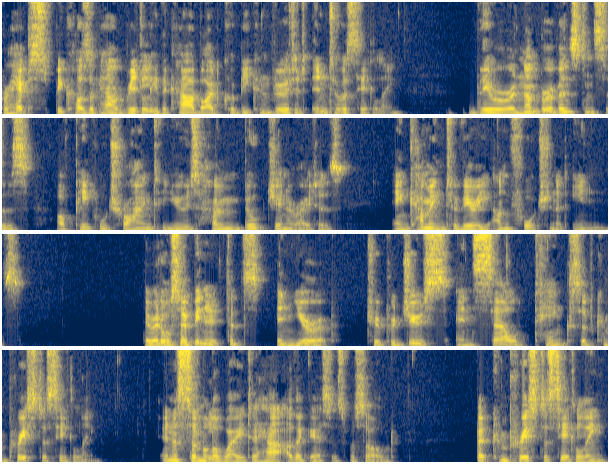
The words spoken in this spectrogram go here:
Perhaps because of how readily the carbide could be converted into acetylene, there were a number of instances of people trying to use home built generators and coming to very unfortunate ends. There had also been efforts in Europe to produce and sell tanks of compressed acetylene in a similar way to how other gases were sold, but compressed acetylene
